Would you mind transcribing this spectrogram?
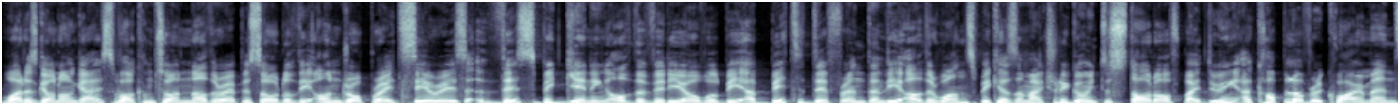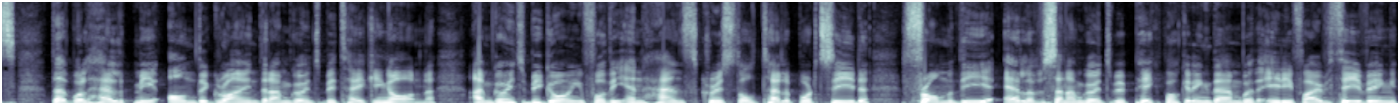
What is going on guys? Welcome to another episode of the On Drop Rate series. This beginning of the video will be a bit different than the other ones because I'm actually going to start off by doing a couple of requirements that will help me on the grind that I'm going to be taking on. I'm going to be going for the Enhanced Crystal Teleport Seed from the Elves and I'm going to be pickpocketing them with 85 Thieving,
